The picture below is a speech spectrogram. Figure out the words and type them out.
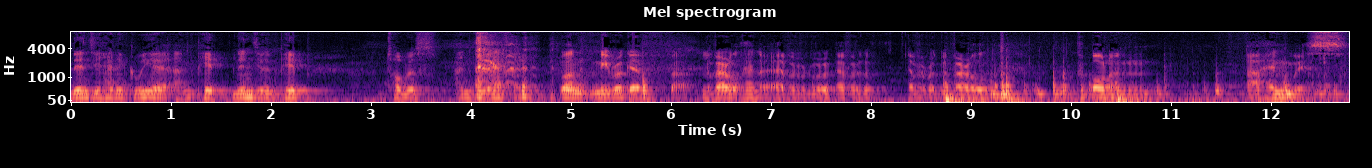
nyn di hen y gwir yn pib, nyn di yn pib Thomas yn Greffin. Wel, ni rwg ef uh, leferol hynna, efer, efer, efer rwg leferol pybonon a henwys.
